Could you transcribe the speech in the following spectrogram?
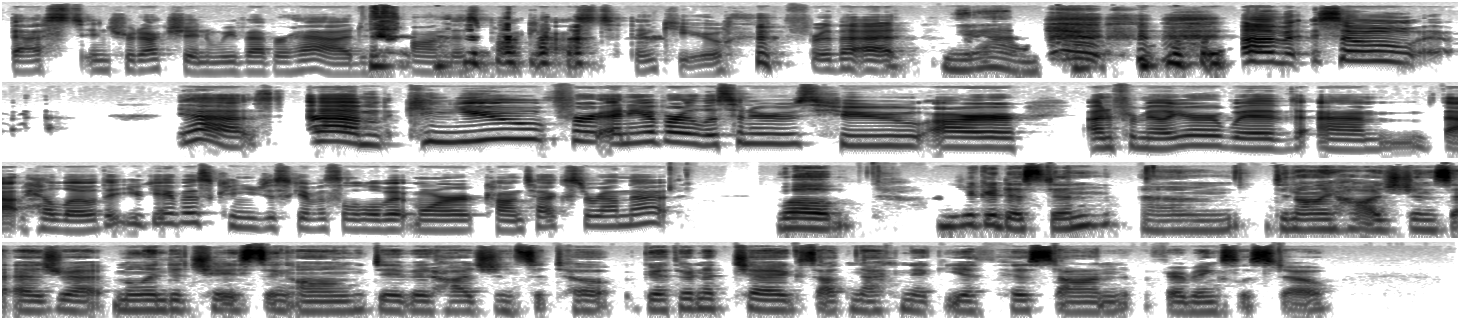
best introduction we've ever had on this podcast. Thank you for that. Yeah. um, so yes. Um, can you, for any of our listeners who are unfamiliar with um, that hello that you gave us, can you just give us a little bit more context around that? Well, Hajrikadistan, um, Denali Hodgdon sa Ezra, Melinda Chasing Ong, David Hodgdon sa To, Githernat Cheg, South Naknek, Yith Histon, Fairbanks Listo.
